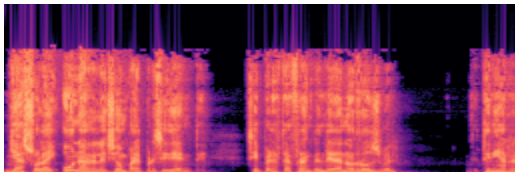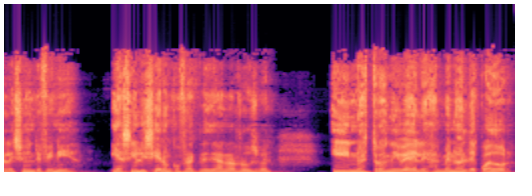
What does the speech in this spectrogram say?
ya solo hay una reelección para el presidente. Sí, pero hasta Franklin Delano Roosevelt tenía reelección indefinida. Y así lo hicieron con Franklin Delano Roosevelt. Y nuestros niveles, al menos el de Ecuador,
